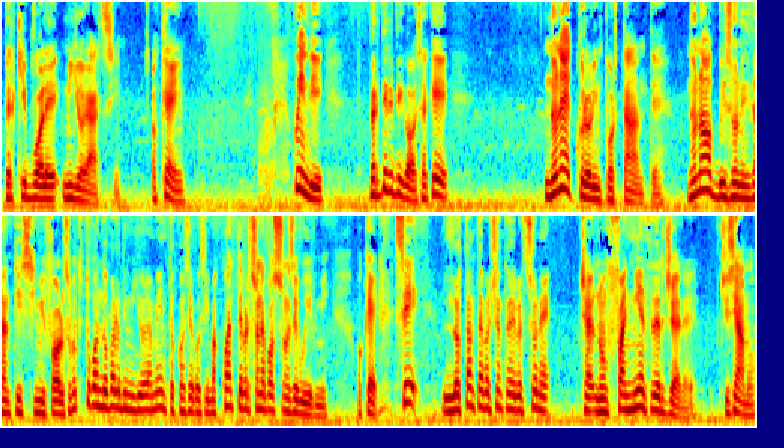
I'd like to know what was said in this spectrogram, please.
per chi vuole migliorarsi. Ok? Quindi, per dirvi cosa, che non è quello l'importante. Non ho bisogno di tantissimi follow, soprattutto quando parlo di miglioramento e cose così, ma quante persone possono seguirmi? Ok? Se l'80% delle persone cioè, non fa niente del genere, ci siamo?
